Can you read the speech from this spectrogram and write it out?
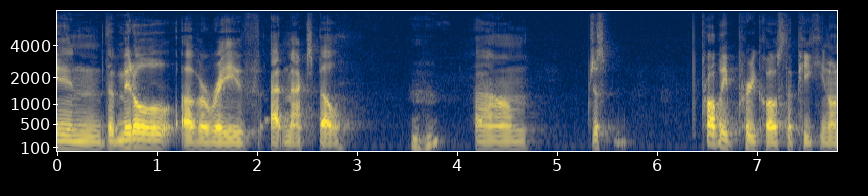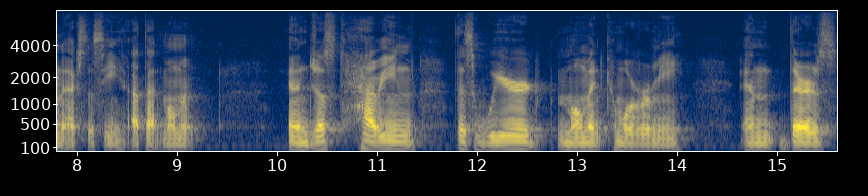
in the middle of a rave at Max Bell, Mhm. um, just probably pretty close to peaking on ecstasy at that moment, and just having this weird moment come over me, and there's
